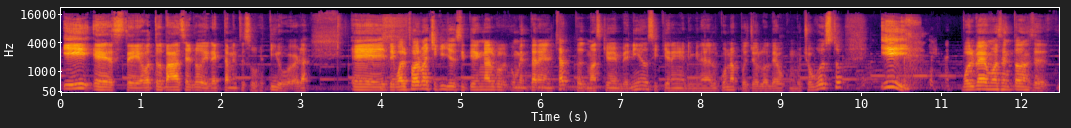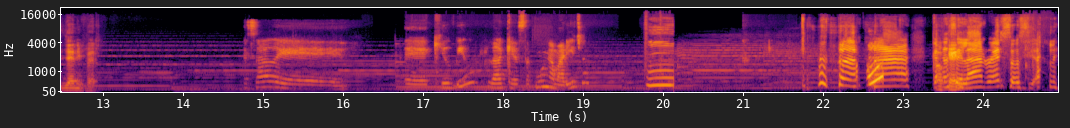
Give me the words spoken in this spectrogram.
y este, otros van a hacerlo directamente subjetivo, ¿verdad? Eh, de igual forma, chiquillos, si tienen algo que comentar en el chat, pues más que bienvenidos, si quieren eliminar alguna, pues yo lo leo con mucho gusto. Y volvemos entonces, Jennifer. Esa de, de Kill Bill, la que está como en amarillo. Cancelada en redes sociales.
